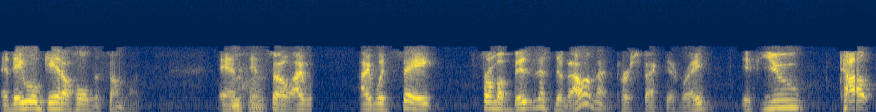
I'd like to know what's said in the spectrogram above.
and they will get a hold of someone. And mm-hmm. and so I I would say from a business development perspective, right? If you tout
